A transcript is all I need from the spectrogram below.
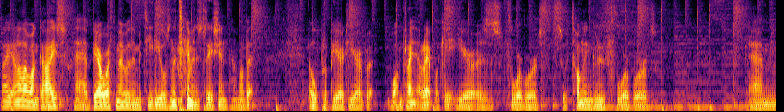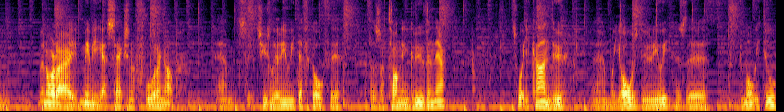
Right, another one guys, uh, bear with me with the materials and the demonstration. I'm a bit ill prepared here, but what I'm trying to replicate here is floorboards, so tongue and groove floorboards. Um, in order to maybe get a section of flooring up, um, it's, it's, usually really difficult if, the, if, there's a tongue and groove in there. So what you can do, um, what you always do really, is the, the multi-tool.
